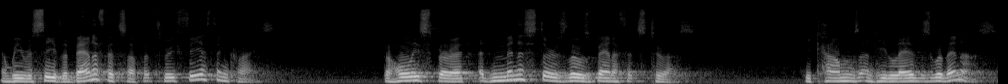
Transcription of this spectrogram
And we receive the benefits of it through faith in Christ. The Holy Spirit administers those benefits to us. He comes and He lives within us.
